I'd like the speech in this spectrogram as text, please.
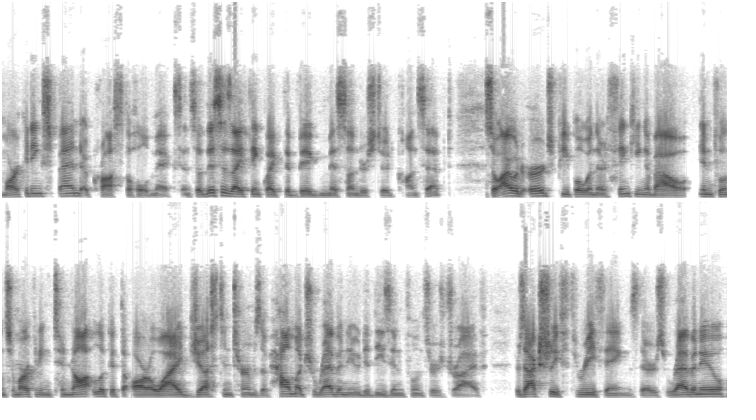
marketing spend across the whole mix. And so this is, I think, like the big misunderstood concept. So I would urge people when they're thinking about influencer marketing to not look at the ROI just in terms of how much revenue did these influencers drive. There's actually three things there's revenue,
